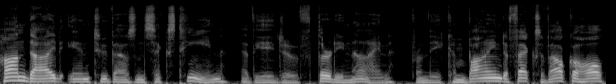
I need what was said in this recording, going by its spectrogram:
Hahn died in 2016 at the age of 39 from the combined effects of alcohol,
